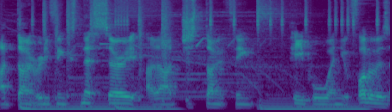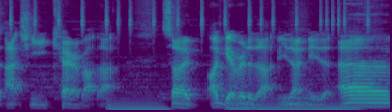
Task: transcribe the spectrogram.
I don't really think it's necessary. I just don't think people and your followers actually care about that. So I'd get rid of that. You don't need it. Um,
